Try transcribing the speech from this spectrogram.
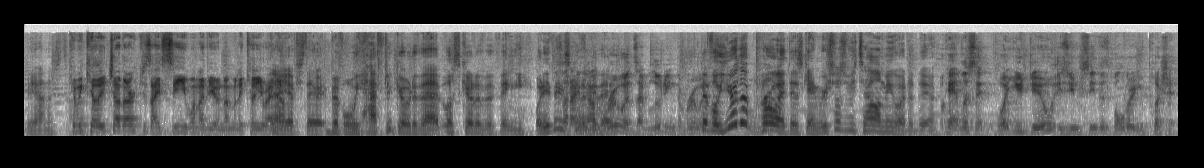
Be honest. Can we kill each other? Because I see one of you and I'm gonna kill you right Yeah, now. you have to stay. Biffle, we have to go to that. Let's go to the thingy. What do you think is But gonna be found there? ruins. I'm looting the ruins. Biffle, you're the pro at this game. You're supposed to be telling me what to do. Okay, listen. What you do is you see this boulder, you push it.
